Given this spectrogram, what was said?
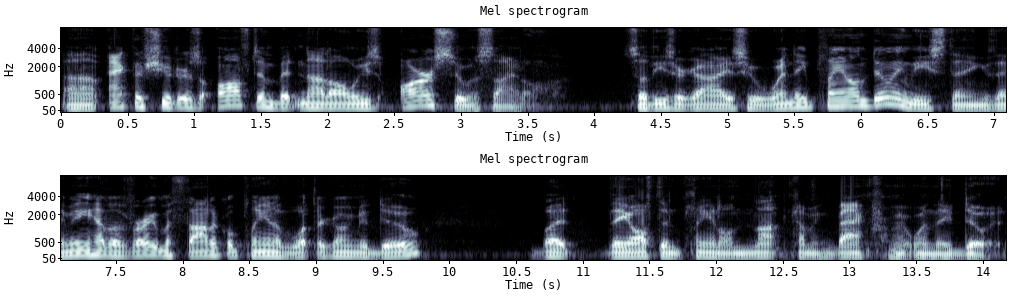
Uh, active shooters often, but not always, are suicidal. So these are guys who, when they plan on doing these things, they may have a very methodical plan of what they're going to do, but they often plan on not coming back from it when they do it.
